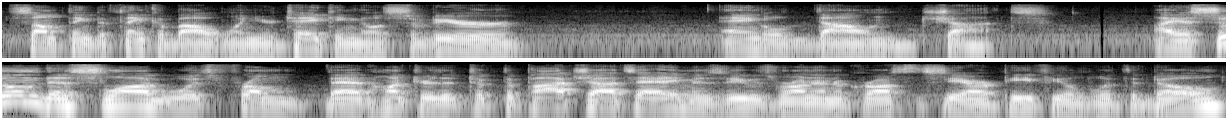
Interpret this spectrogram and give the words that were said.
something to think about when you're taking those severe angled down shots. I assume this slug was from that hunter that took the pot shots at him as he was running across the CRP field with the doe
